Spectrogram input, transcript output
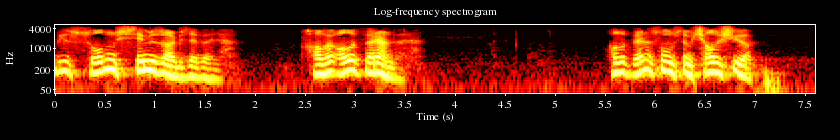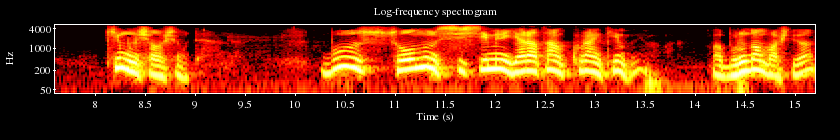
bir solunum sistemimiz var bize böyle. Hava alıp veren böyle. Alıp veren solunum sistemi çalışıyor. Kim bunu muhtemelen? Bu solunum sistemini yaratan, kuran kim? Bak burundan başlıyor.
